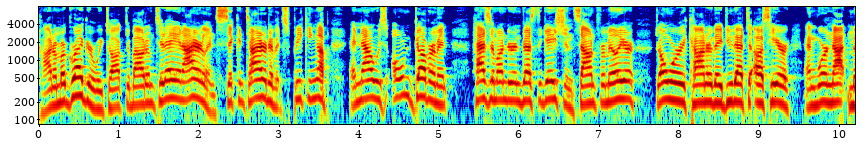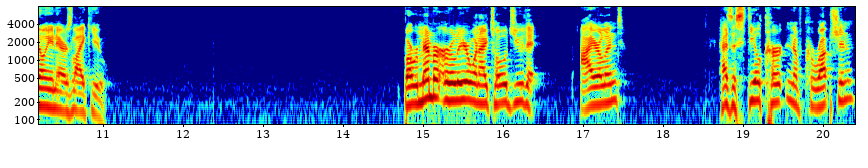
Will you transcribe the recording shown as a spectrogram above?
Conor McGregor, we talked about him today in Ireland, sick and tired of it, speaking up, and now his own government has him under investigation. Sound familiar? Don't worry, Conor, they do that to us here, and we're not millionaires like you. But remember earlier when I told you that Ireland has a steel curtain of corruption?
